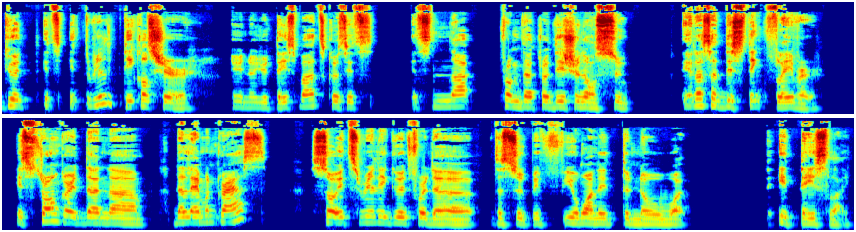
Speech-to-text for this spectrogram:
good. It's it really tickles your you know your taste buds because it's it's not from the traditional soup. It has a distinct flavor. It's stronger than uh, the lemongrass so it's really good for the the soup if you wanted to know what it tastes like.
